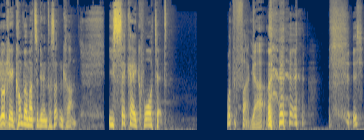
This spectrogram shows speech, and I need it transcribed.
Okay, kommen wir mal zu dem interessanten Kram. Isekai Quartet. What the fuck? Ja. ich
